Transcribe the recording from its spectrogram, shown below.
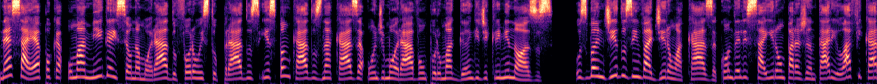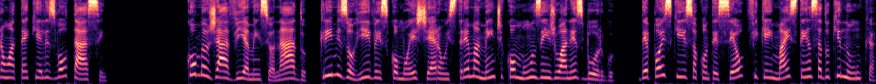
Nessa época, uma amiga e seu namorado foram estuprados e espancados na casa onde moravam por uma gangue de criminosos. Os bandidos invadiram a casa quando eles saíram para jantar e lá ficaram até que eles voltassem. Como eu já havia mencionado, crimes horríveis como este eram extremamente comuns em Joanesburgo. Depois que isso aconteceu, fiquei mais tensa do que nunca.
